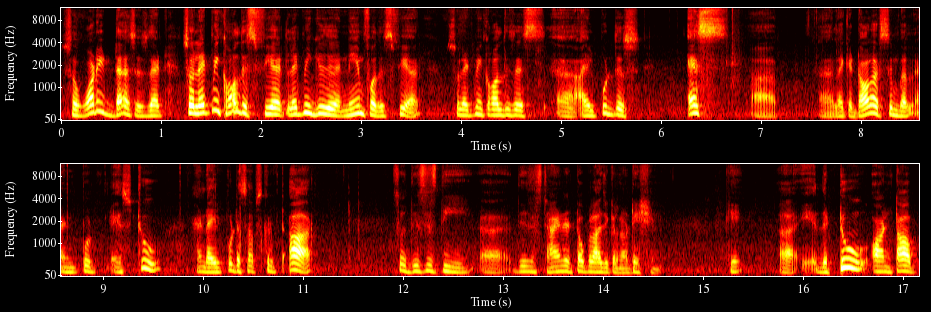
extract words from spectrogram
so what it does is that, so let me call this sphere, let me give you a name for the sphere. So let me call this as, uh, I will put this S uh, uh, like a dollar symbol and put S2 and I will put a subscript R. So this is the, uh, this is standard topological notation. Uh, the 2 on top,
